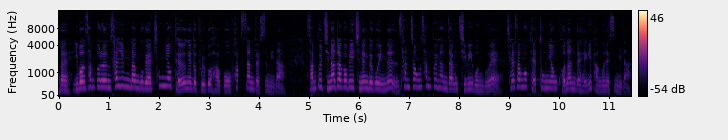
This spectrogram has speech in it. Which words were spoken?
네, 이번 산불은 산림당국의 총력 대응에도 불구하고 확산됐습니다. 산불 진화 작업이 진행되고 있는 산청 산불 현장 지휘본부에 최상목 대통령 권한대행이 방문했습니다.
